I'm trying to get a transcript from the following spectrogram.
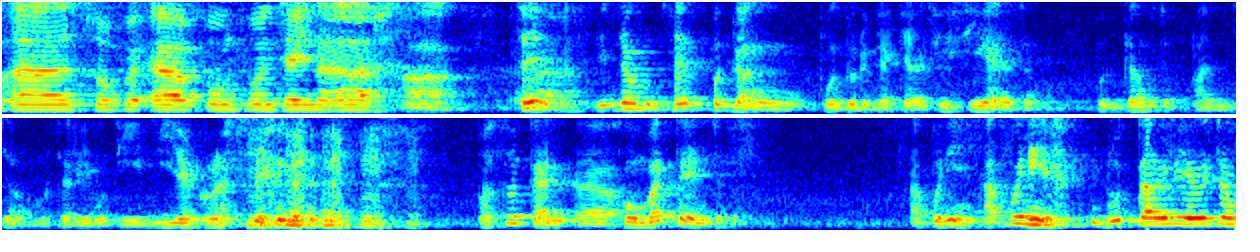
uh, software uh, phone-phone China lah Ah, saya Ah. macam saya pegang phone tu dekat KLCC kan macam pegang macam panjang macam remote TV aku rasa. Lepas tu kan uh, home button macam apa ni? Apa ni? Butang dia macam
